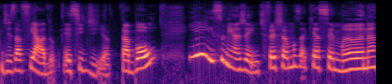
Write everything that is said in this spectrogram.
desafiado esse dia, tá bom? E é isso, minha gente. Fechamos aqui a semana.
